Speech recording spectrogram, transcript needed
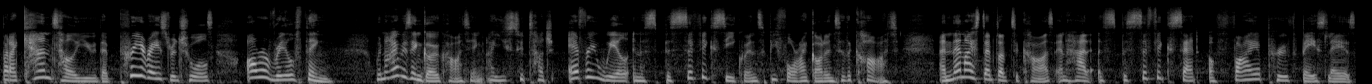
But I can tell you that pre race rituals are a real thing. When I was in go karting, I used to touch every wheel in a specific sequence before I got into the kart. And then I stepped up to cars and had a specific set of fireproof base layers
